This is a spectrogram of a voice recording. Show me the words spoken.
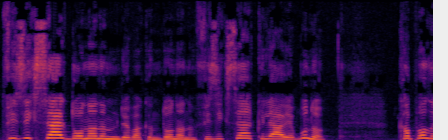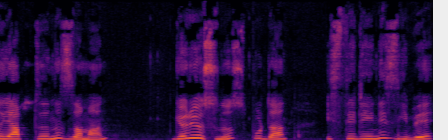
Fiziksel donanım diyor. Bakın donanım. Fiziksel klavye. Bunu kapalı yaptığınız zaman görüyorsunuz. Buradan istediğiniz gibi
